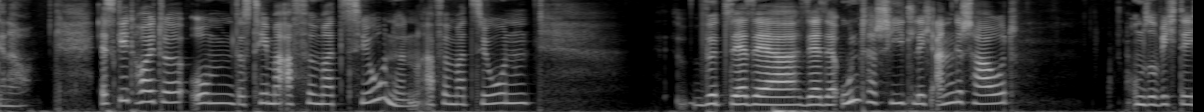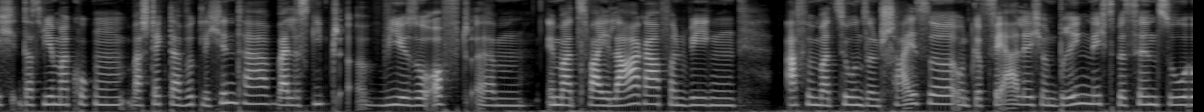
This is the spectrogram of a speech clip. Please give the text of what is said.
Genau. Es geht heute um das Thema Affirmationen. Affirmationen wird sehr, sehr, sehr, sehr unterschiedlich angeschaut. Umso wichtig, dass wir mal gucken, was steckt da wirklich hinter, weil es gibt, wie so oft, ähm, immer zwei Lager von wegen Affirmationen sind scheiße und gefährlich und bringen nichts bis hin zu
